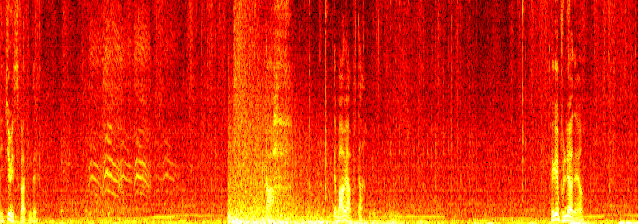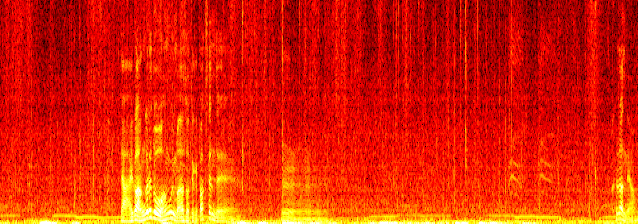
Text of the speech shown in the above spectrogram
이쯤 있을 것 같은데 아, 내 마음이 아프다. 되게 불리하네요. 야, 이거 안 그래도 한국이 많아서 되게 빡센데. 음. 큰일 났네요.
